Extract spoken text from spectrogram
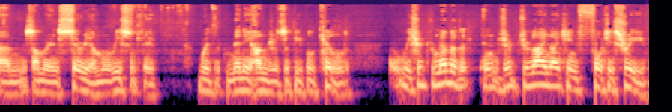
um, somewhere in Syria more recently, with many hundreds of people killed, we should remember that in Ju- July 1943,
